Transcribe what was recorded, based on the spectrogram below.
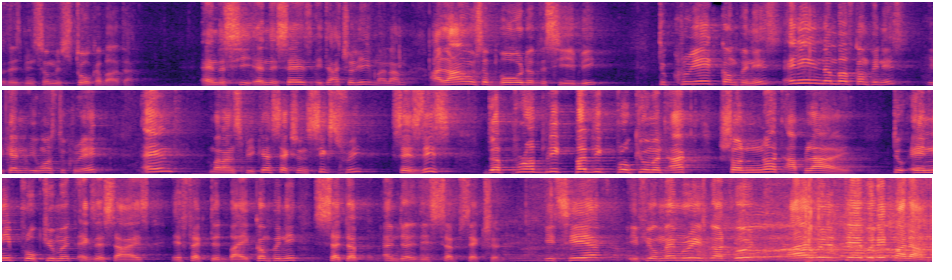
But there's been so much talk about that. And, the C, and it says it actually, madam, allows the board of the CEB to create companies, any number of companies he, can, he wants to create. And, Madam Speaker, Section 6.3 says this, the Public, Public Procurement Act shall not apply to any procurement exercise effected by a company set up under this subsection. It's here. If your memory is not good, I will table it, madam.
